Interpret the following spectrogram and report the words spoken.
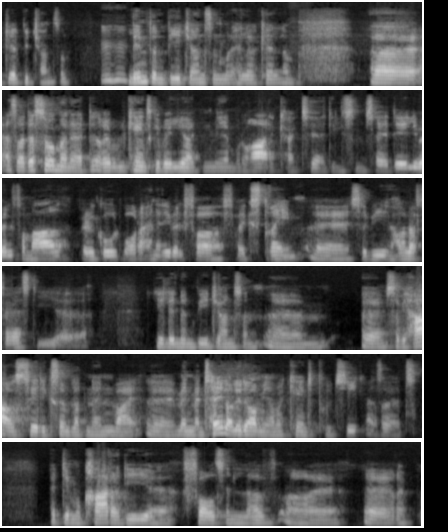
LB Johnson. Mm-hmm. Lyndon B. Johnson må det hellere kalde ham. Uh, altså der så man, at republikanske vælgere, den mere moderate karakter, de ligesom sagde, at det er alligevel for meget. Barry Goldwater, han er alligevel for, for ekstrem, uh, så vi holder fast i, uh, i Lyndon B. Johnson. Uh, uh, så vi har også set eksempler den anden vej. Uh, men man taler lidt om i amerikansk politik, altså at at demokrater de uh, falls in love, og uh,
